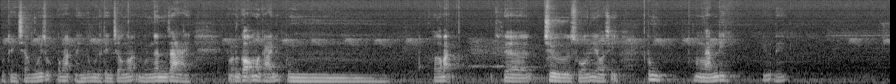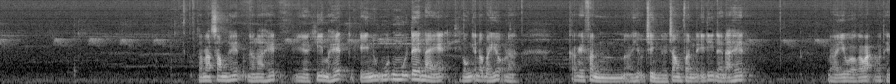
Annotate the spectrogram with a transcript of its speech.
Một tình trống ví dụ các bạn hình dung là tình trống các bạn muốn ngân dài các bạn gõ một cái cùng và các bạn uh, trừ xuống thì nó sẽ tung ngắn đi. Như thế. đó là xong hết nó là hết. Khi mà hết cái mũi, mũi tên này ấy, thì có nghĩa là báo hiệu là các cái phần hiệu chỉnh ở trong phần edit này đã hết. Và yêu cầu các bạn có thể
